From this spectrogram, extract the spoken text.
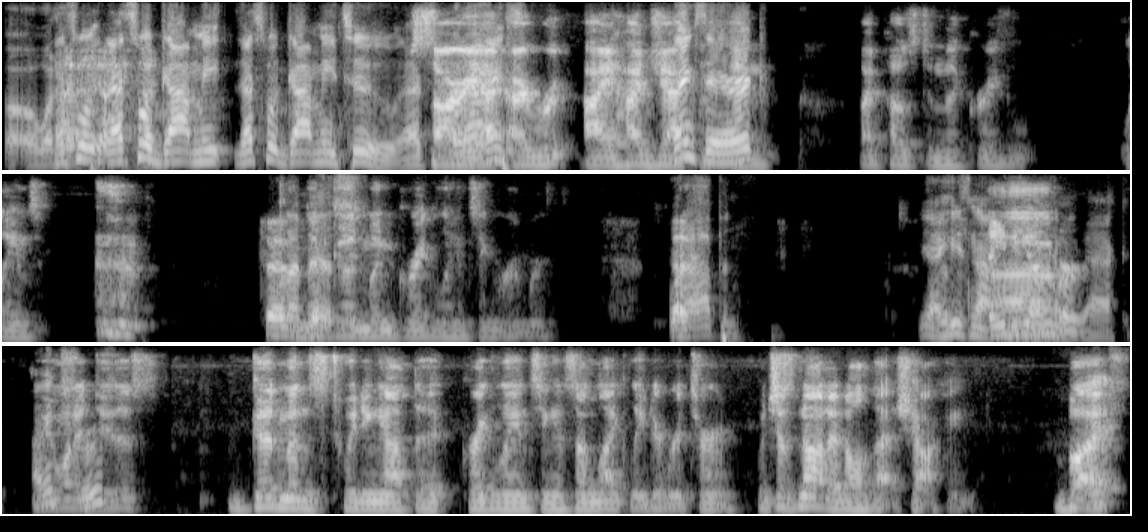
what That's happened? what that's what got me. That's what got me too. That's Sorry, I, thanks. I, ru- I hijacked Thanks, the Eric. by posting the Greg Lansing, so the? Goodman Greg Lansing rumor. what happened? yeah, he's not ADM uh, or- coming back. I I think want to do this. Goodman's tweeting out that Greg Lansing is unlikely to return, which is not at all that shocking. But I think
